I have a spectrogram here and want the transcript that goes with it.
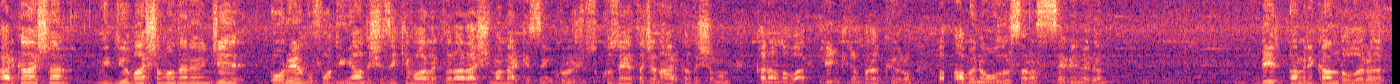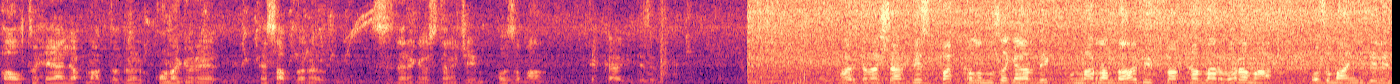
Arkadaşlar video başlamadan önce Orion UFO Dünya Dışı Zeki Varlıkları Araştırma Merkezi'nin kurucusu Kuzey Atacan arkadaşımın kanalı var. Linkini bırakıyorum. Abone olursanız sevinirim. Bir Amerikan doları 6 heyel yapmaktadır. Ona göre hesapları sizlere göstereceğim. O zaman tekrar gidelim. Arkadaşlar biz bakkalımıza geldik. Bunlardan daha büyük bakkallar var ama o zaman gidelim.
